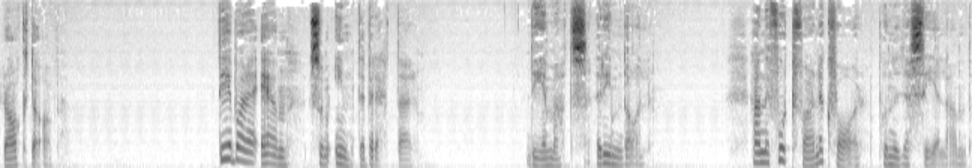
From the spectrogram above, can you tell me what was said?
rakt av. Det är bara en som inte berättar. Det är Mats Rimdal. Han är fortfarande kvar på Nya Zeeland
